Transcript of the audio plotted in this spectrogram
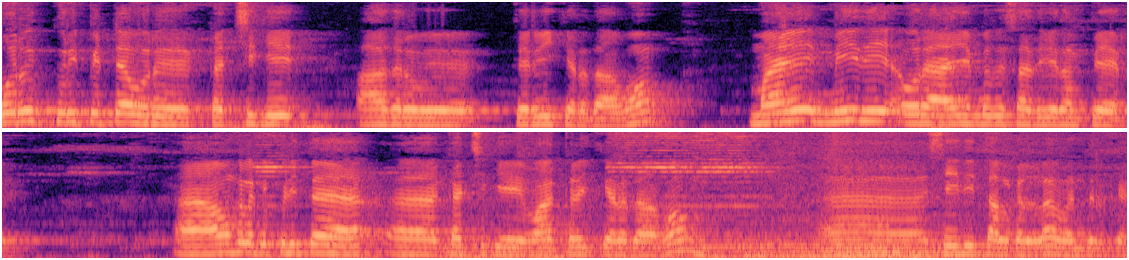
ஒரு குறிப்பிட்ட ஒரு கட்சிக்கு ஆதரவு தெரிவிக்கிறதாகவும் மை மீதி ஒரு ஐம்பது சதவீதம் பேர் அவங்களுக்கு பிடித்த கட்சிக்கு வாக்களிக்கிறதாகவும் செய்தித்தாள்களில் வந்திருக்கு.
